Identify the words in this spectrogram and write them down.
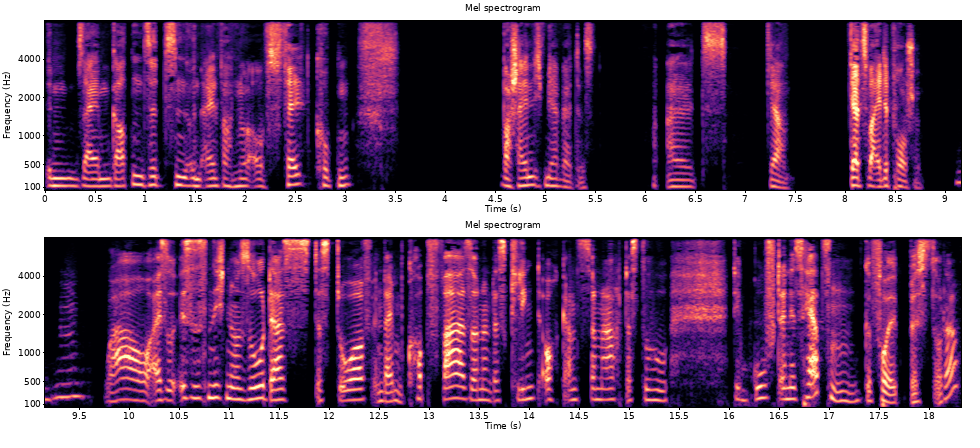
in seinem Garten sitzen und einfach nur aufs Feld gucken wahrscheinlich mehr wert ist als ja der zweite Porsche. Mhm. Wow, also ist es nicht nur so, dass das Dorf in deinem Kopf war, sondern das klingt auch ganz danach, dass du dem Ruf deines Herzens gefolgt bist, oder?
